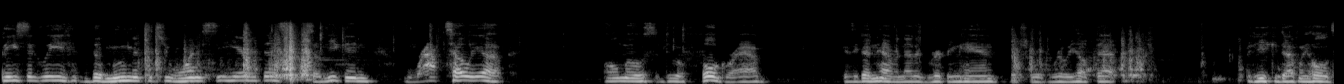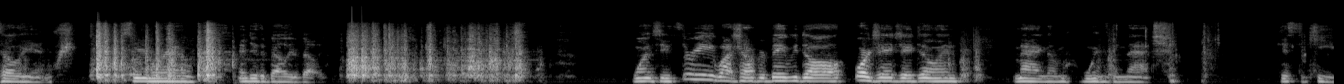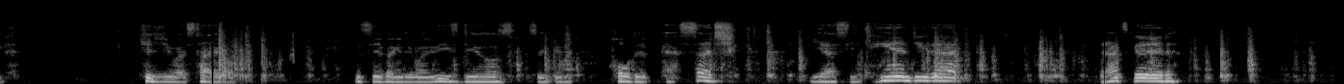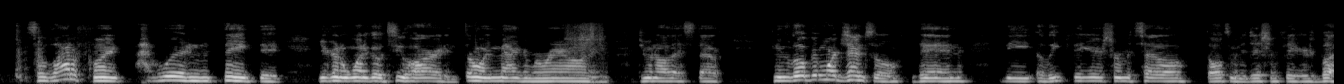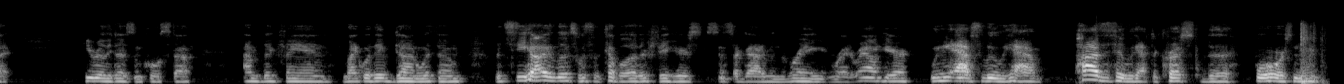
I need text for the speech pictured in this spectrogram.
basically the movement that you want to see here with this. So he can wrap Tully up, almost do a full grab, because he doesn't have another gripping hand, which would really help that. But he can definitely hold Tully and swing him around and do the belly to belly. One, two, three. Watch out for Baby Doll or JJ Dillon. Magnum wins the match. Gets to keep his U.S. title. Let's see if I can do one of these deals so you can hold it as such. Yes, you can do that. That's good. So a lot of fun. I wouldn't think that you're going to want to go too hard and throwing Magnum around and doing all that stuff. He's a little bit more gentle than the elite figures from Mattel, the Ultimate Edition figures, but he really does some cool stuff. I'm a big fan. Like what they've done with him. Let's see how he looks with a couple other figures since I got him in the ring right around here. We absolutely have positively have to crush the four horsemen.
